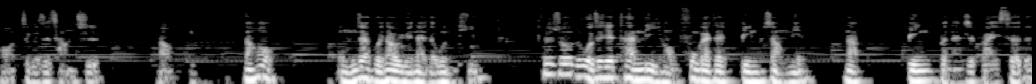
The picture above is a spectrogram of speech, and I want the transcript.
哦，这个是常识。好，然后我们再回到原来的问题。就是说，如果这些碳粒哈覆盖在冰上面，那冰本来是白色的，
